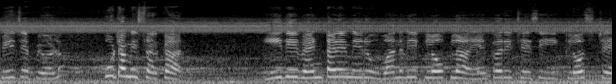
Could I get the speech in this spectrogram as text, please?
బీజేపీ వాళ్ళు కూటమి సర్కార్. ఇది వెంటనే మీరు వన్ వీక్ లోపల ఎంక్వైరీ చేసి ఈ క్లోజ్ చే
